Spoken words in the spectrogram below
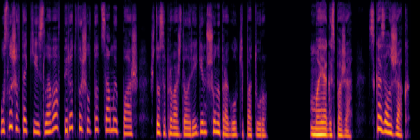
Услышав такие слова, вперед вышел тот самый паж, что сопровождал регеншу на прогулке по туру. «Моя госпожа», — сказал Жак,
